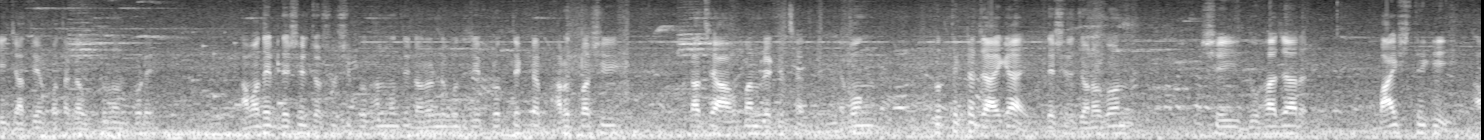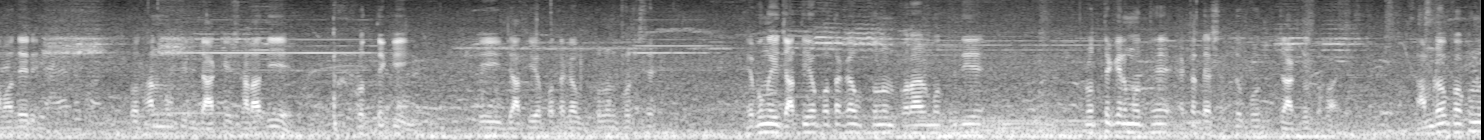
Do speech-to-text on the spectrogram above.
এই জাতীয় পতাকা উত্তোলন করে আমাদের দেশের যশস্বী প্রধানমন্ত্রী নরেন্দ্র মোদীজি প্রত্যেকটা ভারতবাসীর কাছে আহ্বান রেখেছেন এবং প্রত্যেকটা জায়গায় দেশের জনগণ সেই দু হাজার বাইশ থেকেই আমাদের প্রধানমন্ত্রীর ডাকে সাড়া দিয়ে প্রত্যেকেই এই জাতীয় পতাকা উত্তোলন করছে এবং এই জাতীয় পতাকা উত্তোলন করার মধ্যে দিয়ে প্রত্যেকের মধ্যে একটা দেশাত্মবোধ জাগ্রত হয়। আমরাও কখনো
